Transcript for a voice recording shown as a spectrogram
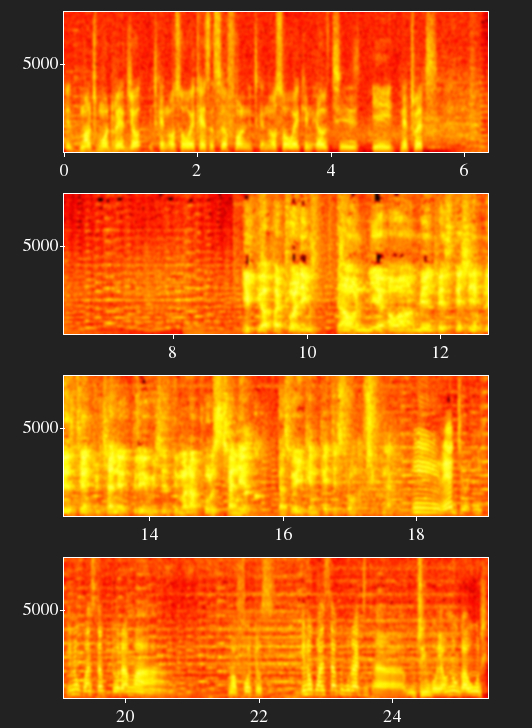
It's multi-mode radio. It can also work as a cell phone. It can also work in LTE networks. If you are patrolling down near our main base station, please turn to channel 3, which is the Mana Pools channel. That's where you can get a stronger signal. iyi redhiyo iyi inokwanisa kutora ma maphotos inokwanisa kukuratidza nzvimbo yaunonga uri.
